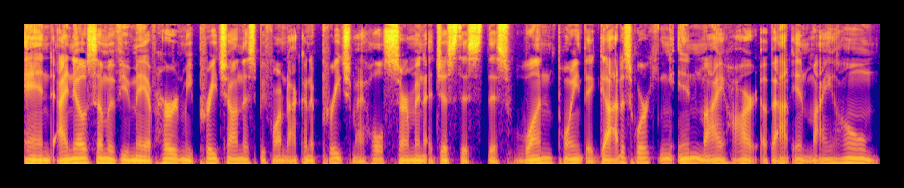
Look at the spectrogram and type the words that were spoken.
And I know some of you may have heard me preach on this before. I'm not going to preach my whole sermon at just this this one point that God is working in my heart about in my home.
